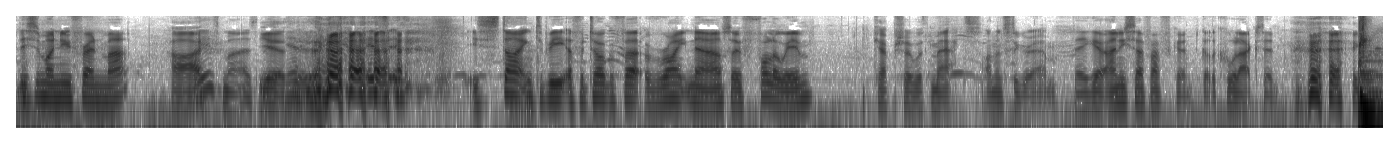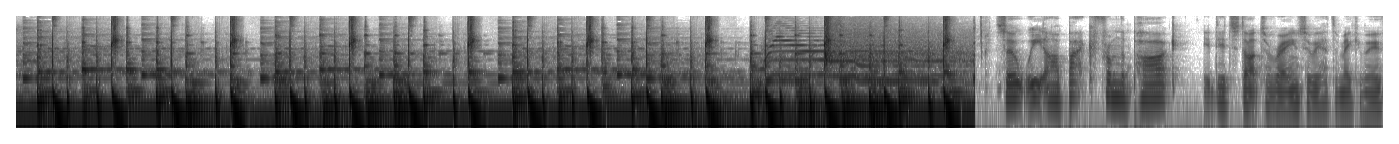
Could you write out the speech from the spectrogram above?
This is my new friend Matt. Hi. It is Matt, isn't Yes, it? yes. yeah. it's, it's, he's starting to be a photographer right now, so follow him. Capture with Matt on Instagram. There you go. And he's South African. Got the cool accent. So we are back from the park it did start to rain, so we had to make a move.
